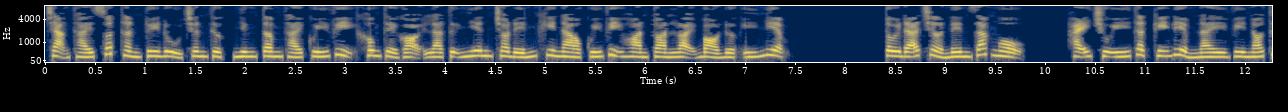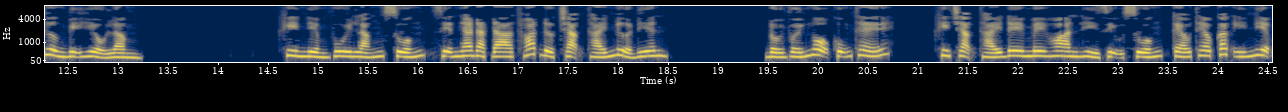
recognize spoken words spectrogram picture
Trạng thái xuất thần tuy đủ chân thực nhưng tâm thái quý vị không thể gọi là tự nhiên cho đến khi nào quý vị hoàn toàn loại bỏ được ý niệm. Tôi đã trở nên giác ngộ. Hãy chú ý thật kỹ điểm này vì nó thường bị hiểu lầm. Khi niềm vui lắng xuống, diễn nha đạt đa thoát được trạng thái nửa điên. Đối với ngộ cũng thế. Khi trạng thái đê mê hoan hỉ dịu xuống, kéo theo các ý niệm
